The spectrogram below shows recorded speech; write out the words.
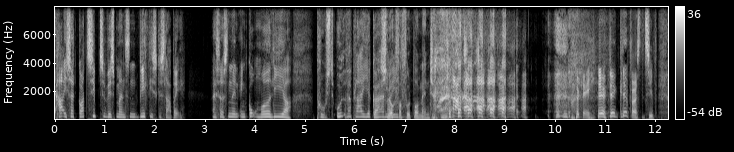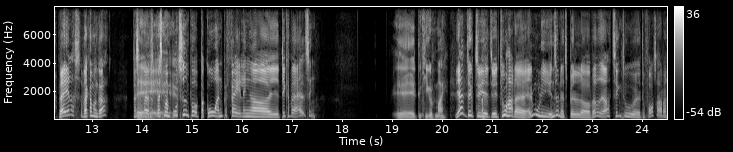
har I så et godt tip til, hvis man sådan virkelig skal slappe af? Altså sådan en, en god måde lige at puste ud. Hvad plejer I at gøre? når Sluk I... for Football Manager. okay, det, det, det er første tip. Hvad ellers? Hvad kan man gøre? Hvad skal, øh, Øh, hvad skal man bruge tiden på? Et par gode anbefalinger? Øh, Det kan være alting. Øh, du kigger på mig? Ja, det, det, det, du har da alle mulige internetspil, og hvad ved jeg, ting du, øh, du foretager dig.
